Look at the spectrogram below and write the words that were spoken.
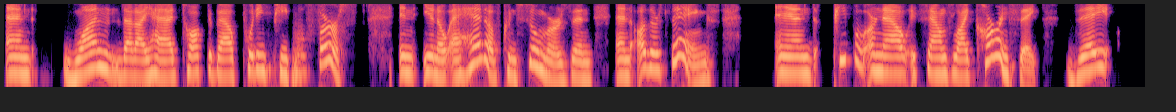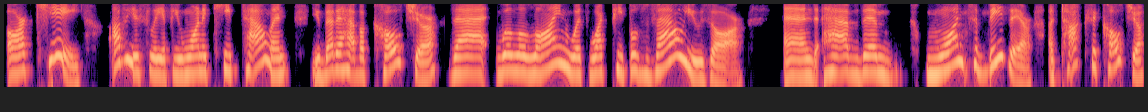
And one that i had talked about putting people first in you know ahead of consumers and and other things. And people are now it sounds like currency. They are key obviously, if you want to keep talent, you better have a culture that will align with what people's values are and have them want to be there. A toxic culture,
